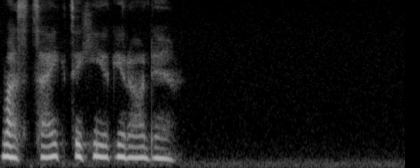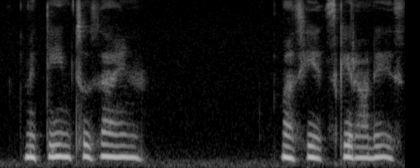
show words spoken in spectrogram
was zeigt sich hier gerade, mit dem zu sein, was jetzt gerade ist.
